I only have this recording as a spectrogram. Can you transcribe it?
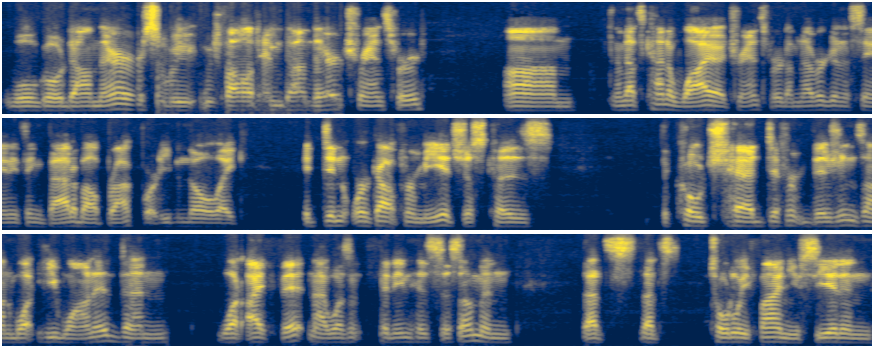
we'll go down there. So we, we followed him down there, transferred. Um, and that's kind of why I transferred. I'm never going to say anything bad about Brockport, even though like it didn't work out for me. It's just because the coach had different visions on what he wanted than what I fit, and I wasn't fitting his system. And that's that's totally fine. You see it in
